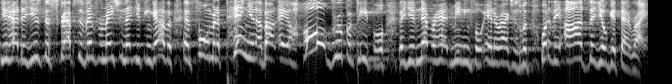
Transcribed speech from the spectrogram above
you had to use the scraps of information that you can gather and form an opinion about a whole group of people that you've never had meaningful interactions with. What are the odds that you'll get that right?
